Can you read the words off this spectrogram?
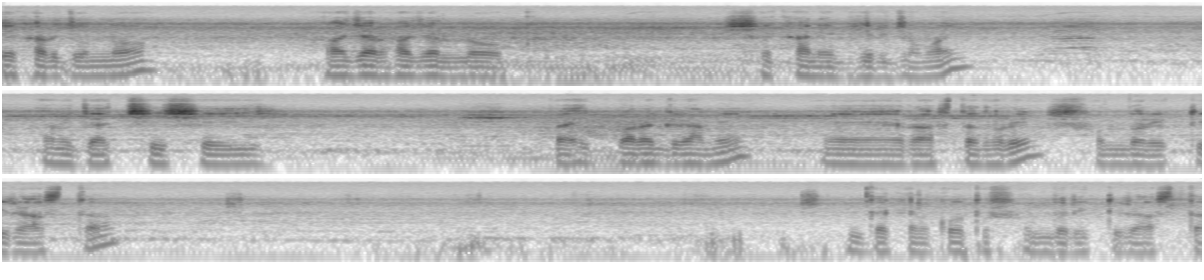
দেখার জন্য হাজার হাজার লোক সেখানে ভিড় জমায়। আমি যাচ্ছি সেই পাইকপাড়া গ্রামে রাস্তা ধরে সুন্দর একটি রাস্তা। দেখেন কত সুন্দর একটি রাস্তা।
